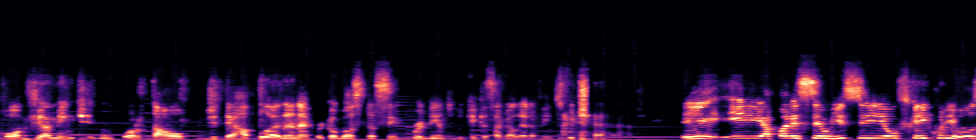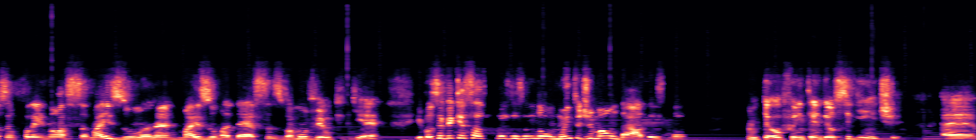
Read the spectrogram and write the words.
obviamente num portal de terra plana, né? Porque eu gosto de estar sempre por dentro do que, que essa galera vem discutir. E, e, apareceu isso e eu fiquei curioso. Eu falei, nossa, mais uma, né? Mais uma dessas. Vamos ver o que, que é. E você vê que essas coisas andam muito de mão dadas, né? Então eu fui entender o seguinte. É,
